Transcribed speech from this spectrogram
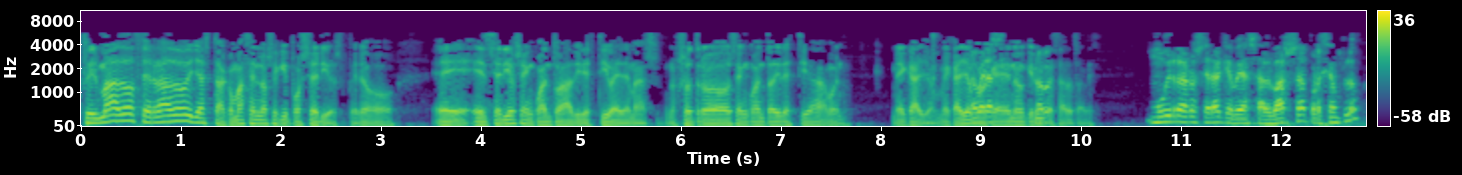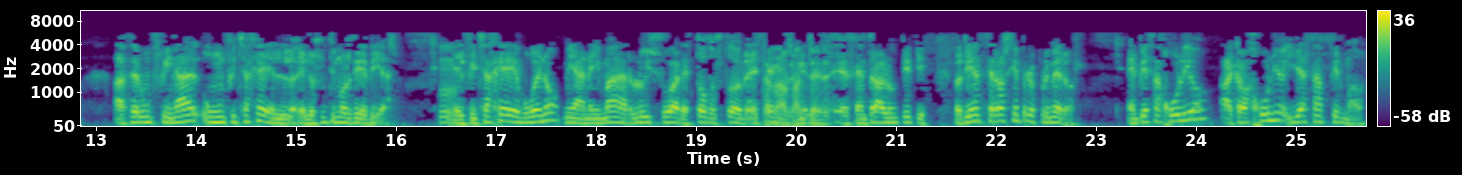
firmado, cerrado y ya está, como hacen los equipos serios. Pero eh, en serios en cuanto a directiva y demás. Nosotros en cuanto a directiva, bueno, me callo, me callo No porque verás- no quiero no- empezar otra vez. Muy raro será que veas al Barça, por ejemplo, hacer un final, un fichaje en, en los últimos 10 días. Hmm. El fichaje bueno, mira, Neymar, Luis Suárez, todos, todos, este el, central, un Titi, lo tienen cerrado siempre los primeros. Empieza julio, acaba junio y ya están firmados.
